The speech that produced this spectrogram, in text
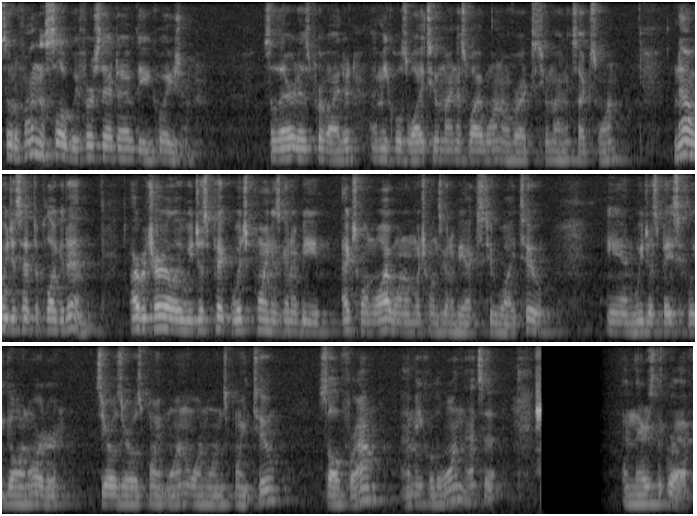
So to find the slope, we first have to have the equation. So there it is provided, m equals y2 minus y1 over x2 minus x1. Now we just have to plug it in. Arbitrarily, we just pick which point is going to be x1, y1 and which one's going to be x2, y2. And we just basically go in order. 0, 0 is 0.1, 1, 1 is 0.2. Solve for m, m equal to 1, that's it. And there's the graph.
